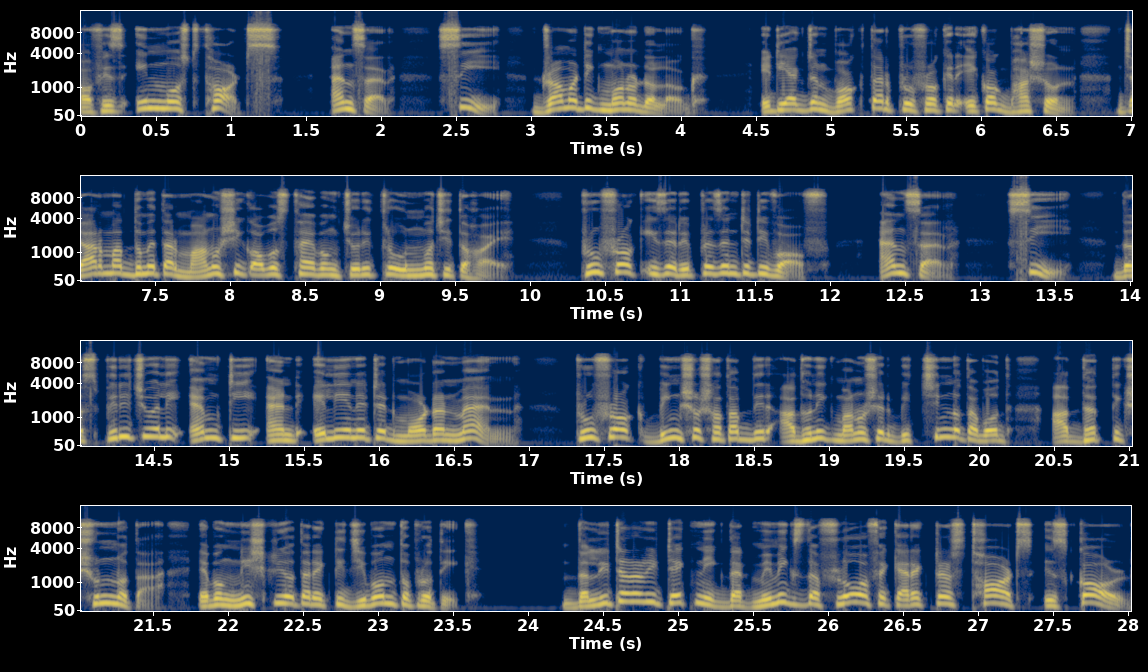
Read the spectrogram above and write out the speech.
of his inmost thoughts. Answer C dramatic monologue. এটি একজন বক্তার প্রুফরকের একক ভাষণ, যার মাধ্যমে তার মানসিক অবস্থা এবং চরিত্র উন্মোচিত হয় Prufrock is a representative of answer C the spiritually empty and alienated modern man Prufrock বিংশ শতাব্দীর আধুনিক মানুষের বিচ্ছিন্নতাবোধ, আধ্যাত্মিক শূন্যতা এবং নিষ্ক্রিয়তার একটি জীবন্ত প্রতীক the literary technique that mimics the flow of a character's thoughts is called,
